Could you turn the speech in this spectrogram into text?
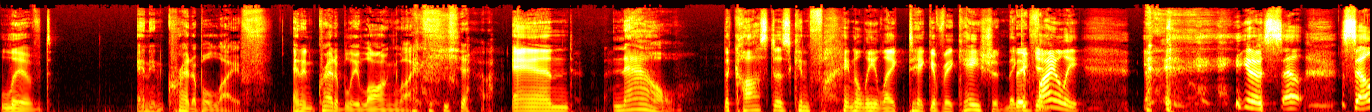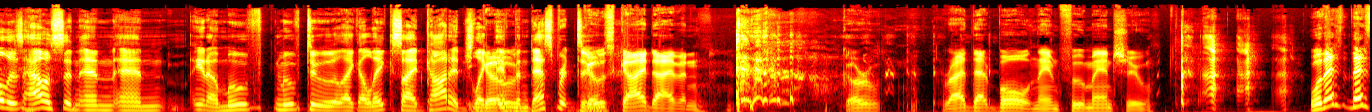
lived an incredible life, an incredibly long life, yeah, and now the Costas can finally like take a vacation. They, They can, can- finally. You know, sell sell this house and and and you know move move to like a lakeside cottage like Go- they've been desperate to. go skydiving, go ride that bull named Fu Manchu. Well, that's that's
